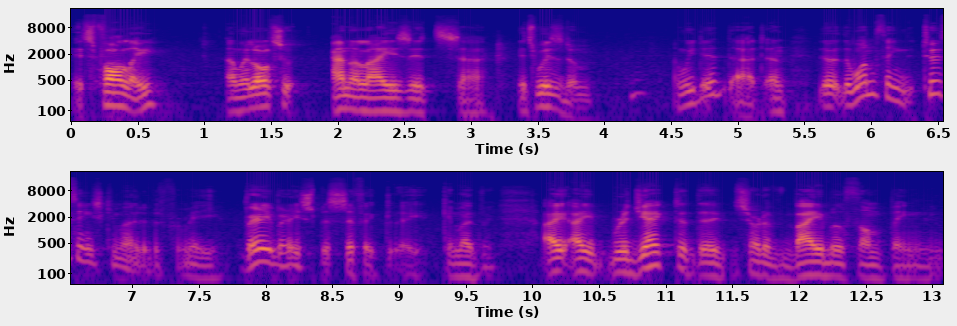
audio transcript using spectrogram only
its folly, and we'll also analyze its uh, its wisdom." And we did that. And the, the one thing, two things came out of it for me, very, very specifically came out of it. I, I rejected the sort of Bible thumping,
